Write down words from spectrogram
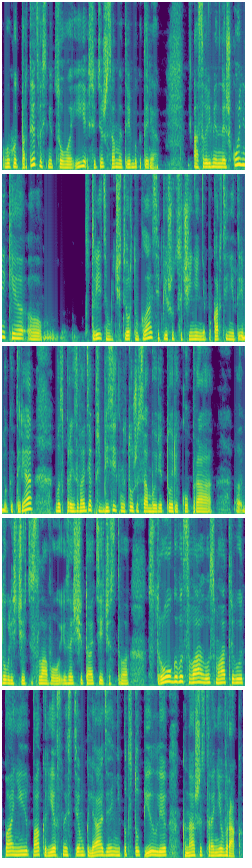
выходит портрет Васнецова и все те же самые три богатыря. А современные школьники э, в третьем или четвертом классе пишут сочинения по картине «Три богатыря», воспроизводя приблизительно ту же самую риторику про э, доблесть, честь и славу и защиту Отечества, строго высматривают по, они, по окрестностям, глядя, не подступил ли к нашей стране враг.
